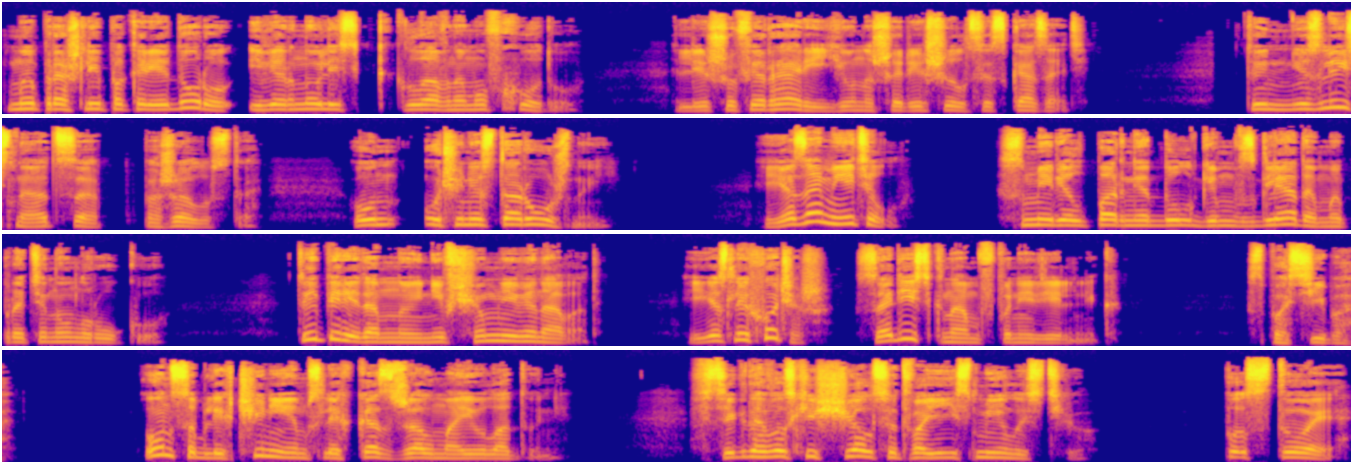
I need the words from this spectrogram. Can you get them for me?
Мы прошли по коридору и вернулись к главному входу. Лишь у Феррари юноша решился сказать. «Ты не злись на отца, пожалуйста. Он очень осторожный». «Я заметил», — смерил парня долгим взглядом и протянул руку. «Ты передо мной ни в чем не виноват. Если хочешь, садись к нам в понедельник». «Спасибо». Он с облегчением слегка сжал мою ладонь. «Всегда восхищался твоей смелостью». «Пустое».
